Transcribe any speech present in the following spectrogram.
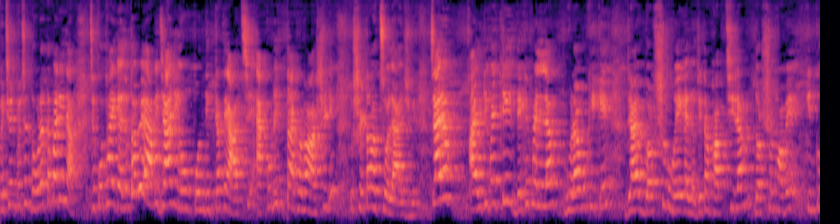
পেছন পেছন দৌড়াতে পারি না যে কোথায় গেল। তবে আমি জানি ও কোন দিকটাতে আছে, এখনই তো এখনও আসেনি, তো সেটাও চলে আসবে। যাই হোক আলটিমেটলি দেখে ফেললাম ঘোরামুখীকে যাই হোক, দর্শন হয়ে গেল, যেটা ভাবছিলাম দর্শন হবে, কিন্তু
